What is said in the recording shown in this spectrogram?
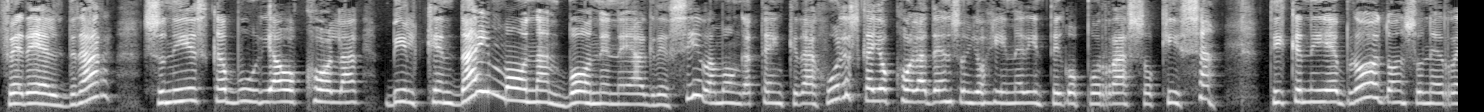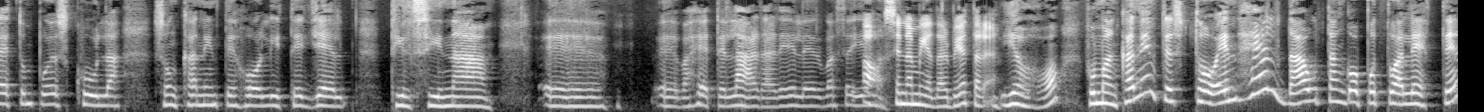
föräldrar, så ni ska börja och kolla vilken dag i månaden barnen är aggressiva. Många tänker att hur ska jag kolla den som jag hinner inte gå på rast och kissa? Tycker ni är bra de som är rätt på skolan, som kan inte ha lite hjälp till sina eh, eh, vad heter lärare eller vad säger Ja, man? sina medarbetare. Ja, för man kan inte stå en hel dag utan gå på toaletten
